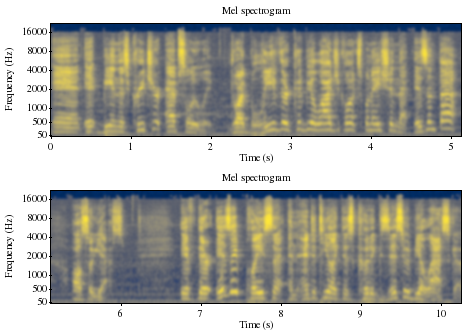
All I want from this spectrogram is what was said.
and it being this creature? Absolutely. Do I believe there could be a logical explanation that isn't that? Also, yes. If there is a place that an entity like this could exist, it would be Alaska.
